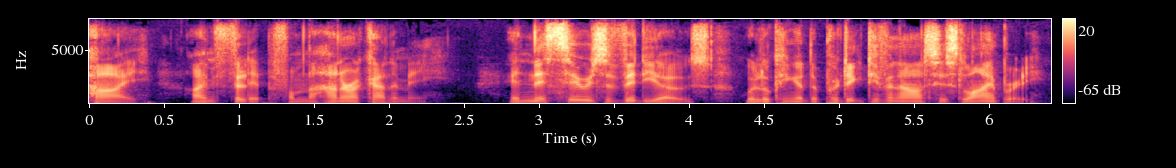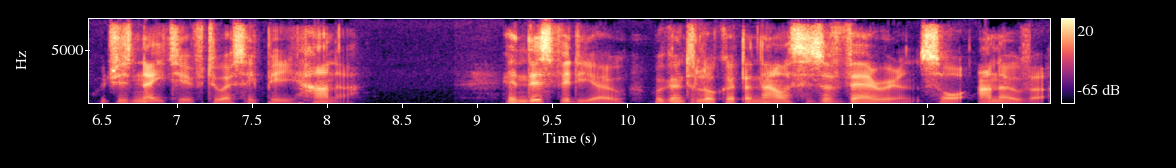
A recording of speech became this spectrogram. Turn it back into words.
Hi, I'm Philip from the HANA Academy. In this series of videos, we're looking at the Predictive Analysis Library, which is native to SAP HANA. In this video, we're going to look at analysis of variance, or ANOVA.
